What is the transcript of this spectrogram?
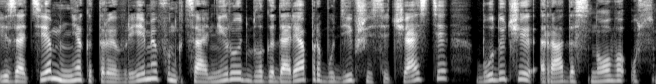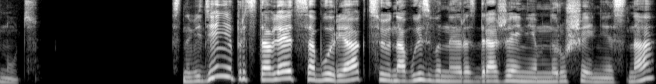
и затем некоторое время функционирует благодаря пробудившейся части, будучи рада снова уснуть. Сновидение представляет собой реакцию на вызванное раздражением нарушение сна,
